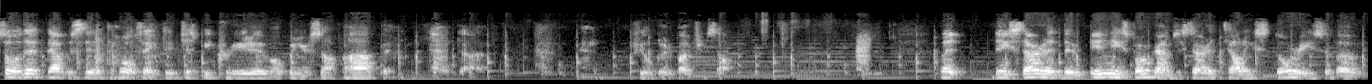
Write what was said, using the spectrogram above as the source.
so that that was the, the whole thing to just be creative, open yourself up, and, and, uh, and feel good about yourself. But they started the, in these programs. They started telling stories about.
